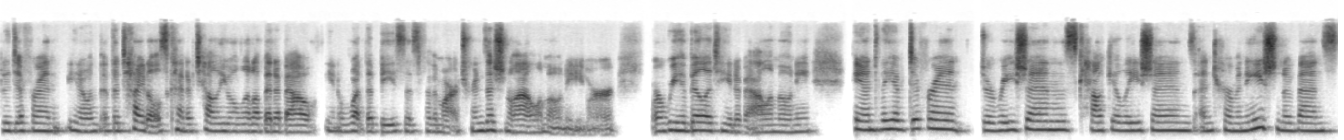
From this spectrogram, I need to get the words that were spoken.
the different, you know, the, the, titles kind of tell you a little bit about, you know, what the basis for them are: transitional alimony or or rehabilitative alimony, and they have different durations, calculations, and termination events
